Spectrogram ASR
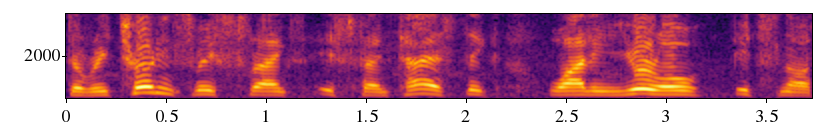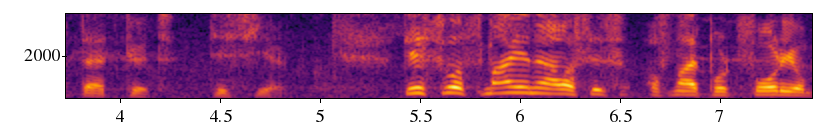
the return in Swiss francs is fantastic, while in euro it's not that good this year. This was my analysis of my portfolio,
